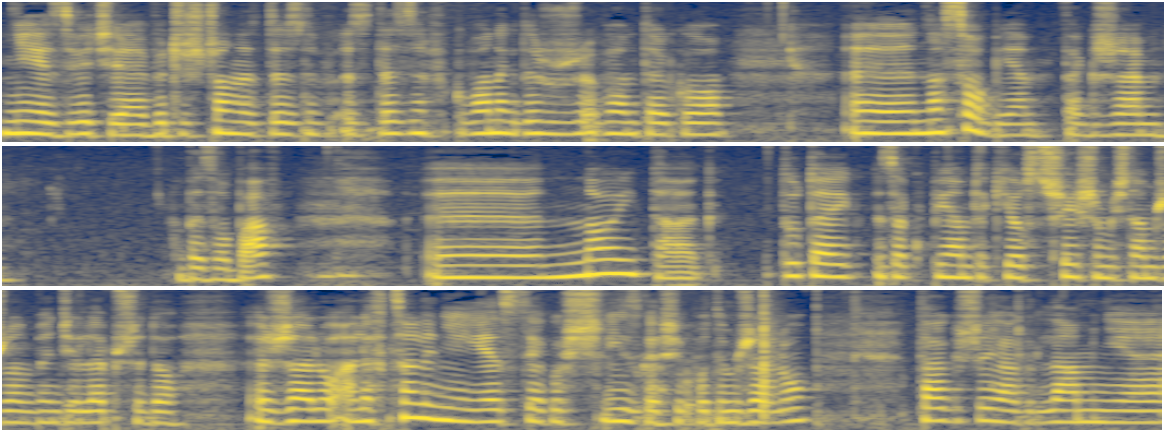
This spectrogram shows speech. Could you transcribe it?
nie jest, wiecie, wyczyszczone, zdezynf- zdezynfekowane, gdyż używam tego y, na sobie, także bez obaw. Y, no i tak, tutaj zakupiłam taki ostrzejszy, myślałam, że on będzie lepszy do żelu, ale wcale nie jest, jakoś ślizga się po tym żelu. Także jak dla mnie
